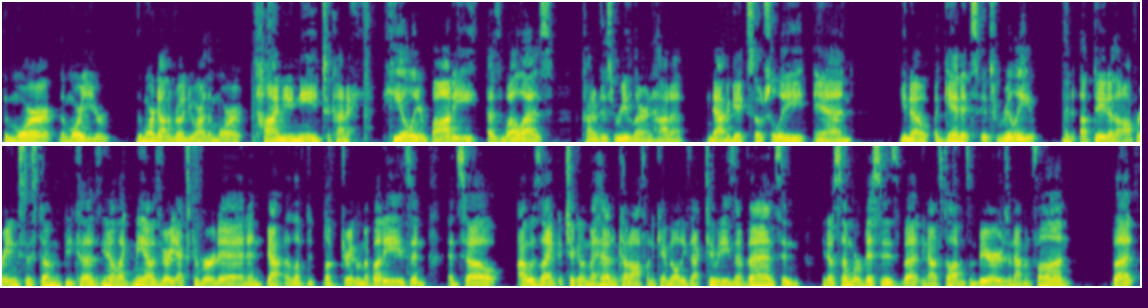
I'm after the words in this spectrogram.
the more, the more you're, the more down the road you are, the more time you need to kind of heal your body as well as kind of just relearn how to navigate socially. And, you know, again, it's, it's really an update of the operating system because, you know, like me, I was very extroverted and yeah, I loved to love to drink with my buddies. And, and so I was like a chicken with my head cut off when it came to all these activities and events. And, you know, some were misses, but, you know, I'm still having some beers and having fun. But,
